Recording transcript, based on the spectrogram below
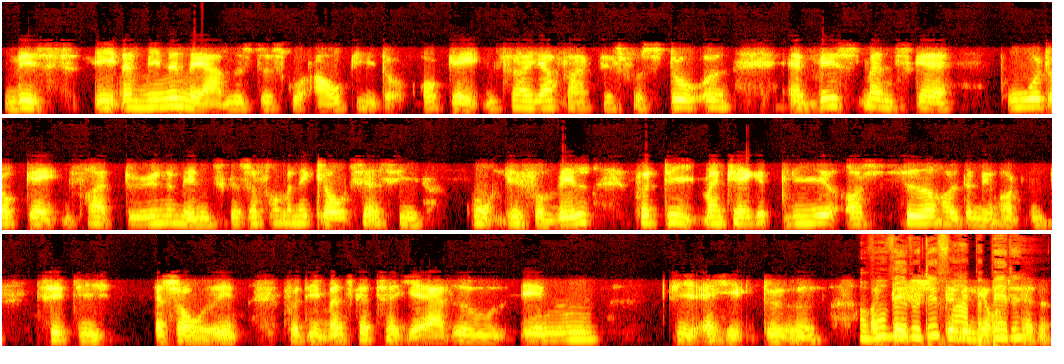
Hvis en af mine nærmeste skulle afgive et organ, så har jeg faktisk forstået, at hvis man skal bruge et organ fra et døende menneske, så får man ikke lov til at sige ordentligt farvel, fordi man kan ikke blive og sidde og holde dem i hånden, til de er sovet ind. Fordi man skal tage hjertet ud, inden de er helt døde. Og hvor og ved det, du det fra, det Babette?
